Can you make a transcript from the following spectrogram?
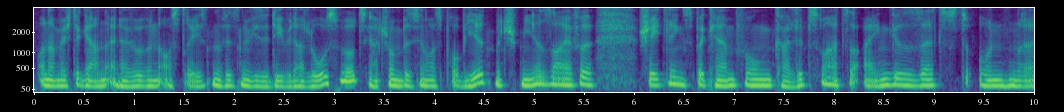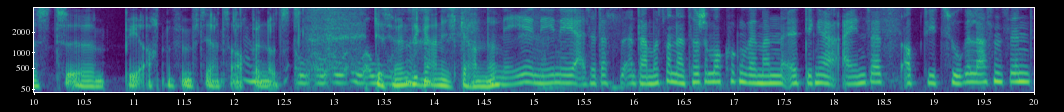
und da möchte gerne eine Hörerin aus Dresden wissen, wie sie die wieder los wird. Sie hat schon ein bisschen was probiert mit Schmierseife, Schädlingsbekämpfung, Kalypsoatze eingesetzt und ein Rest äh, B58 hat sie auch benutzt. Oh, oh, oh, das hören Sie gar nicht gern, ne? Nee, nee, nee. Also das, da muss man natürlich immer gucken, wenn man äh, Dinge einsetzt, ob die zugelassen sind.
